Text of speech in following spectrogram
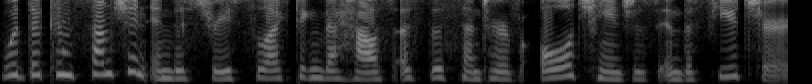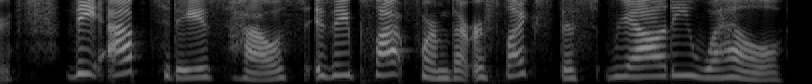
With the consumption industry selecting the house as the center of all changes in the future, the app Today's House is a platform that reflects this reality well.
